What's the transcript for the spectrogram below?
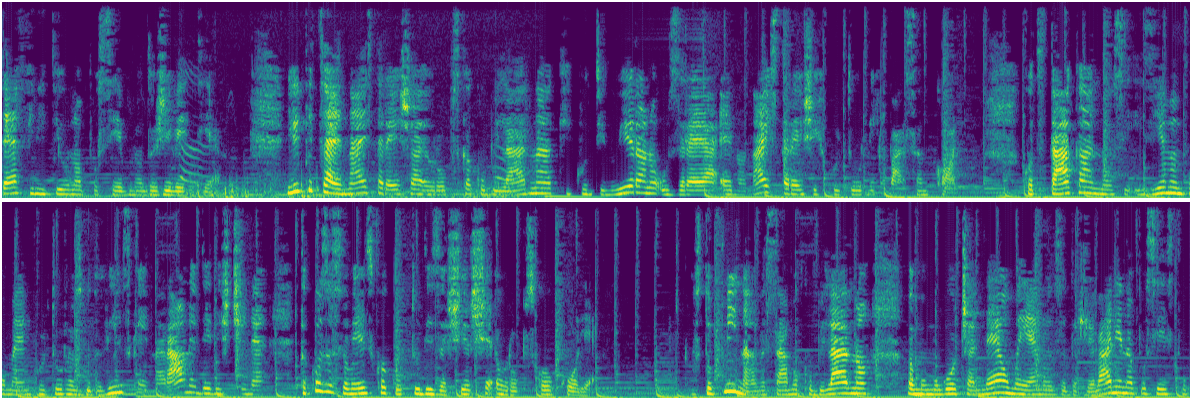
definitivno posebno doživetje. Lipica je najstarejša evropska kobilarna, ki kontinuirano vzreja eno najstarejših kulturnih pasem konj. Kot taka nosi izjemen pomen kulturno-zgodovinske in naravne dediščine, tako za slovensko, kot tudi za širše evropsko okolje. Vstopnina v samo kobilarno vam omogoča neomejeno zadrževanje na posestvu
